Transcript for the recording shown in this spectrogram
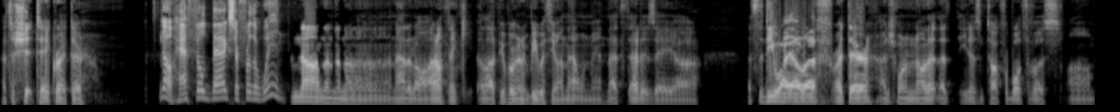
That's a shit take right there. No, half filled bags are for the win. No, no, no, no, no, no, no, not at all. I don't think a lot of people are going to be with you on that one, man. That that is a uh, that's the DYLF right there. I just want him to know that that he doesn't talk for both of us. Um,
